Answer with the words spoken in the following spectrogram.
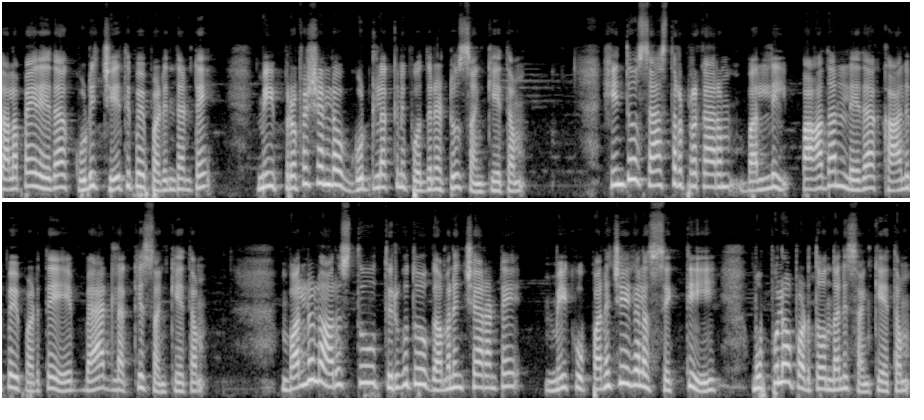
తలపై లేదా కుడి చేతిపై పడిందంటే మీ ప్రొఫెషన్‌లో గుడ్ లక్‌ని పొందినట్టు సంకేతం. హిందూ శాస్త్ర ప్రకారం బల్లి పాదం లేదా కాలిపై పడితే బ్యాడ్ లక్‌కి సంకేతం. బల్లులు అరుస్తూ, తిరుగుతూ గమనించారంటే మీకు పనిచేయగల శక్తి ముప్పులో పడుతోందని సంకేతం.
